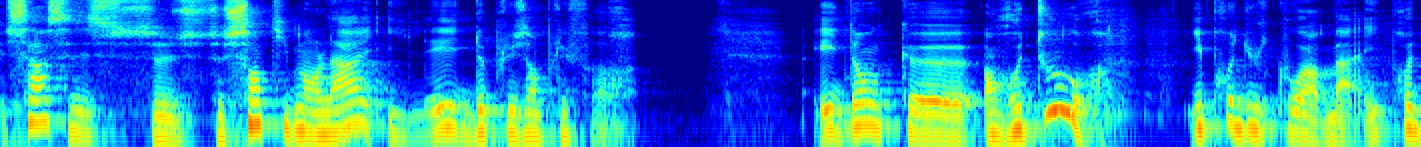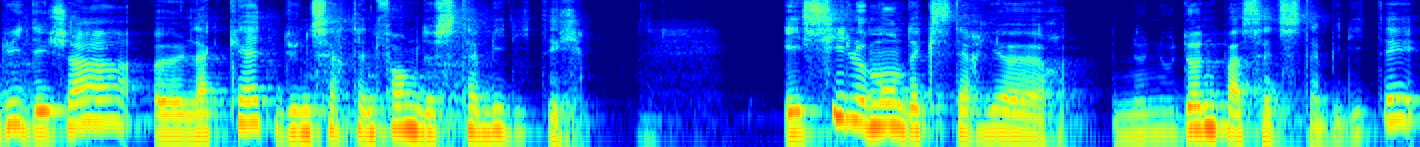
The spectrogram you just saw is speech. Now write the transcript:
ça, ce, sentiment-là, il est de plus en plus fort. Et donc, euh, en retour, il produit quoi? Bah, Il produit déjà la quête d'une certaine forme de stabilité. Et si le monde extérieur ne nous donne pas cette stabilité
